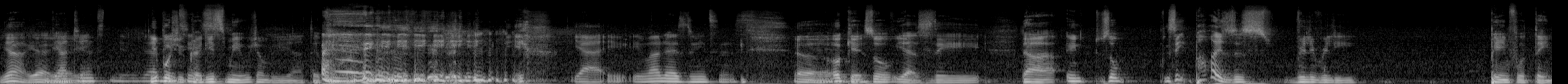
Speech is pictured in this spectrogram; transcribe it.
Yeah, yeah, They yeah. are yeah. doing- they are People should credit me. Which one be yeah, take yeah, Emmanuel is doing things. Uh, okay, so yes, the the in so you see, power is this really really painful thing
